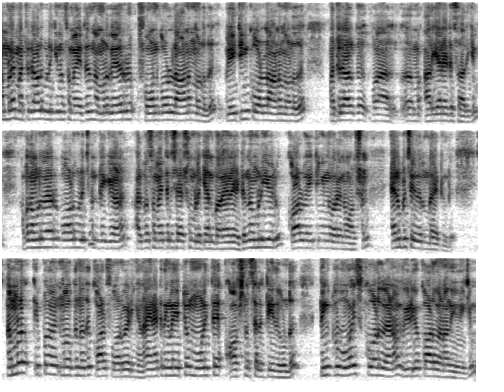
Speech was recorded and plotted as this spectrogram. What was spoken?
നമ്മളെ മറ്റൊരാൾ വിളിക്കുന്ന സമയത്ത് നമ്മൾ വേറൊരു ഫോൺ കോളിലാണെന്നുള്ളത് വെയിറ്റിംഗ് കോളിലാണെന്നുള്ളത് മറ്റൊരാൾക്ക് അറിയാനായിട്ട് സാധിക്കും. അപ്പൊ നമ്മൾ വേറൊരു കോൾ വിളിച്ചുകൊണ്ടിരിക്കുകയാണ് അല്പസമയത്തിന് ശേഷം വിളിക്കാൻ പറയാനായിട്ട് നമ്മൾ ഈ ഒരു കോൾ വെയിറ്റിംഗ് എന്ന് പറയുന്ന ഓപ്ഷൻ എനബിൾ ചെയ്തിട്ടുണ്ടായിട്ടുണ്ട്. നമ്മൾ ഇപ്പോൾ നോക്കുന്നത് കോൾ ഫോർവേഡിംഗ് ആണ്. അതിനായിട്ട് നിങ്ങൾ ഏറ്റവും മുകളിലത്തെ ഓപ്ഷൻ സെലക്ട് ചെയ്തുകൊണ്ട് നിങ്ങൾക്ക് വോയിസ് കോൾ വേണോ വീഡിയോ കോൾ വേണോ എന്ന് ചോദിക്കും.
